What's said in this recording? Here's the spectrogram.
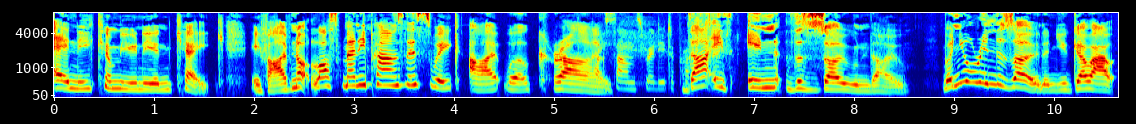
any communion cake. If I've not lost many pounds this week, I will cry. That sounds really depressing. That is in the zone, though. When you're in the zone and you go out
